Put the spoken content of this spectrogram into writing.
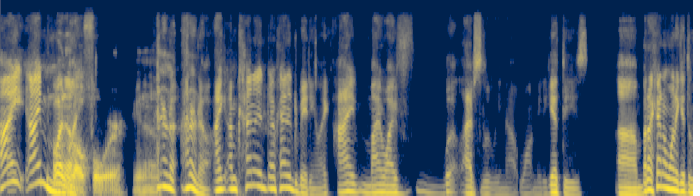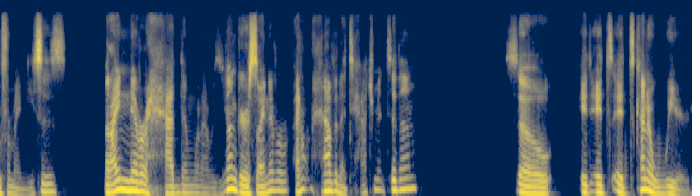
i i why not all four? You know. I don't know. I don't know. I, I'm kind of I'm kind of debating. Like I my wife will absolutely not want me to get these. Um, but I kind of want to get them for my nieces. But I never had them when I was younger, so I never I don't have an attachment to them. So it, it's it's kind of weird.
